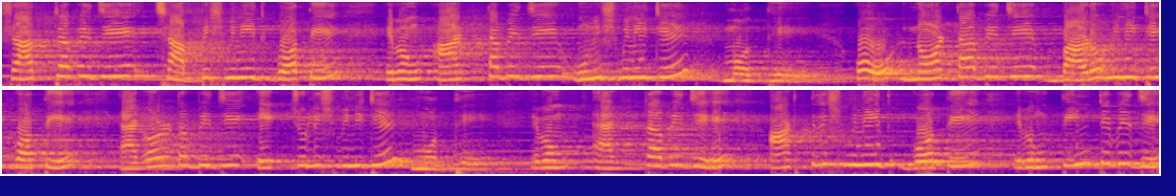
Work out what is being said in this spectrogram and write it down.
সাতটা বেজে ছাব্বিশ মিনিট গতে এবং আটটা বেজে উনিশ মিনিটের মধ্যে ও নটা বেজে বারো মিনিটে গতে এগারোটা বেজে একচল্লিশ মিনিটের মধ্যে এবং একটা বেজে আটত্রিশ মিনিট গতে এবং তিনটে বেজে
